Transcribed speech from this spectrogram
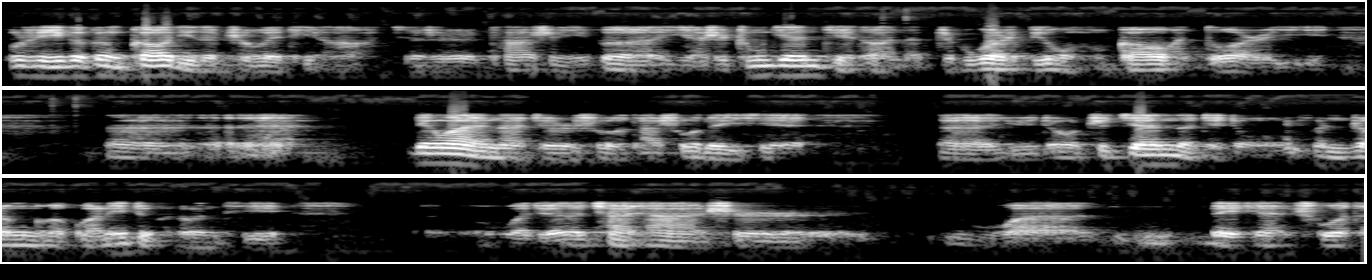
不是一个更高级的智慧体啊，就是它是一个也是中间阶段的，只不过是比我们高很多而已。呃，另外呢，就是说他说的一些呃宇宙之间的这种纷争和管理者的问题，我觉得恰恰是我那天说的。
